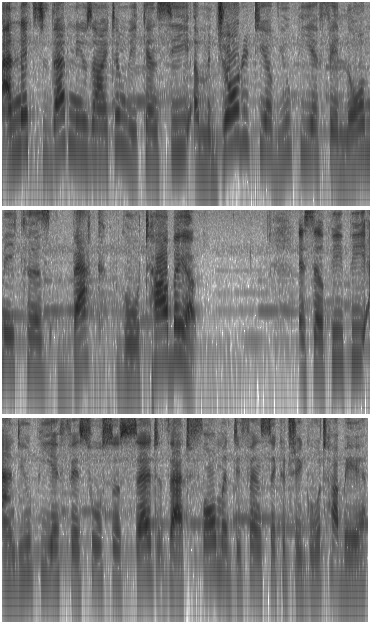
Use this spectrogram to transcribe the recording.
And next to that news item, we can see a majority of UPFA lawmakers back Gotabaya. SLPP and UPFA sources said that former Defence Secretary Gotabaya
